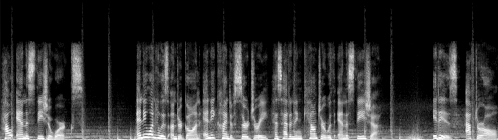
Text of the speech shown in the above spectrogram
How anesthesia works. Anyone who has undergone any kind of surgery has had an encounter with anesthesia. It is, after all,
